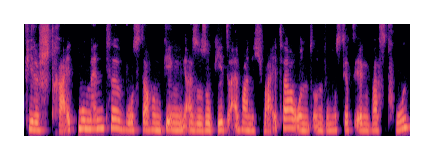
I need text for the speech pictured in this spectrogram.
viele Streitmomente, wo es darum ging, also so geht es einfach nicht weiter und, und du musst jetzt irgendwas tun.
